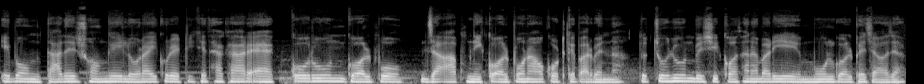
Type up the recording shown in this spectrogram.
এবং তাদের সঙ্গেই লড়াই করে টিকে থাকার এক করুণ গল্প যা আপনি কল্পনাও করতে পারবেন না। তো চলুন বেশি কথা না বাড়িয়ে মূল গল্পে যাওয়া যাক।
